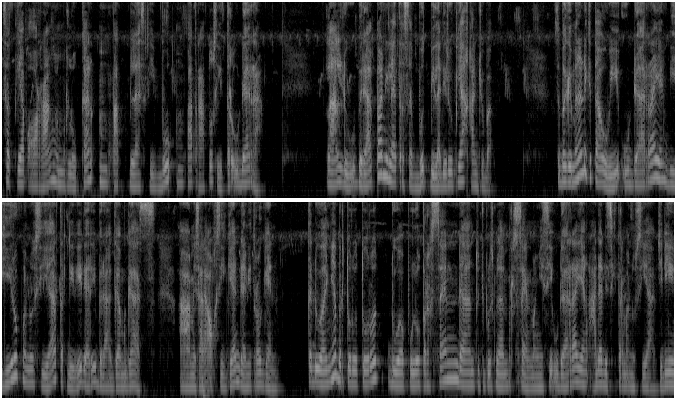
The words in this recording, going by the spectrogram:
setiap orang memerlukan 14.400 liter udara. Lalu, berapa nilai tersebut bila dirupiahkan coba? Sebagaimana diketahui, udara yang dihirup manusia terdiri dari beragam gas, uh, misalnya oksigen dan nitrogen. Keduanya berturut-turut 20% dan 79% mengisi udara yang ada di sekitar manusia. Jadi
